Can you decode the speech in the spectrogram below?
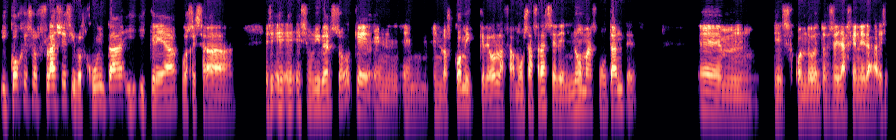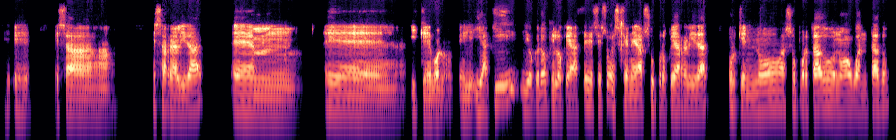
y coge esos flashes y los junta y, y crea pues esa, ese, e- e- ese universo que en, en- en los cómics creó la famosa frase de no más mutantes, em, que es cuando entonces ella genera es- e- esa, esa realidad. em, eh, y que, bueno, y, y aquí yo creo que lo que hace es eso, es generar su propia realidad porque no ha soportado o no ha aguantado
